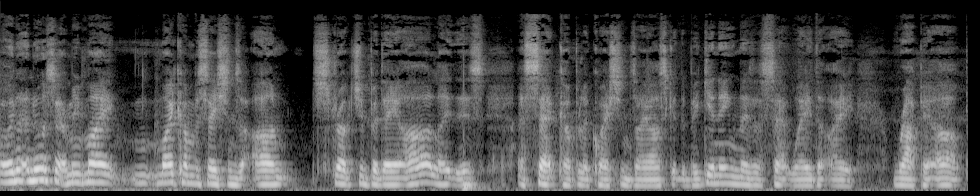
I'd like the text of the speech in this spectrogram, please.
Oh, and, and also, I mean, my my conversations aren't structured, but they are like there's a set couple of questions I ask at the beginning. There's a set way that I wrap it up,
